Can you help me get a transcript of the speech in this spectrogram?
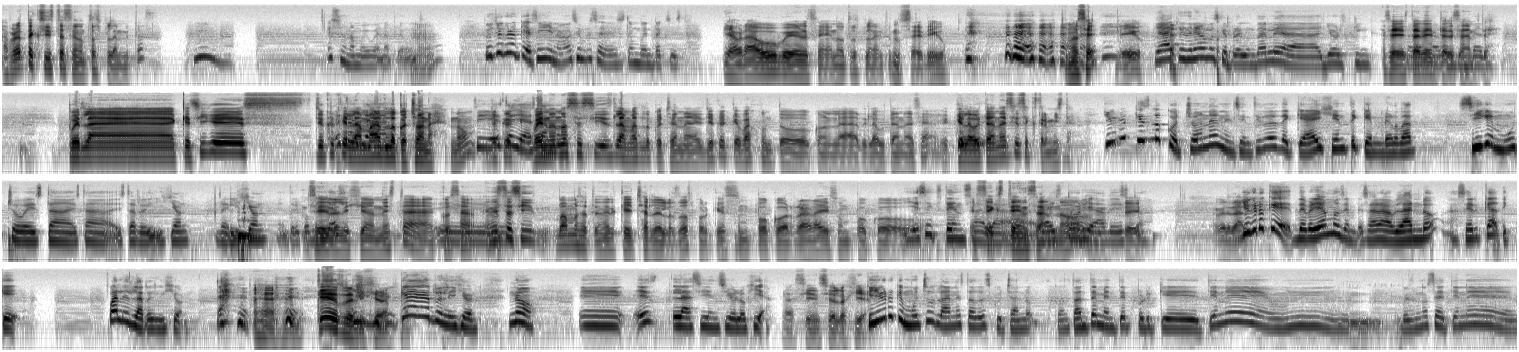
¿Habrá taxistas en otros planetas? Es una muy buena pregunta. ¿No? Pues yo creo que sí, ¿no? Siempre se necesita un buen taxista. ¿Y habrá Ubers en otros planetas? No sé, digo. No sé, digo. Ya tendríamos que preguntarle a George King. Sí, estaría interesante. Pues la que sigue es, yo creo que la más locochona, ¿no? Sí, Yo creo que- bueno, no sé si es la más locochona. Yo creo que va junto con la de la eutanasia. Que la eutanasia es extremista. Yo creo que es locochona en el sentido de que hay gente que en verdad sigue mucho esta, esta, esta religión. Religión, entre Sí, comillas. religión. Esta cosa. En Eh, esta sí vamos a tener que echarle los dos porque es un poco rara y es un poco. Y es extensa, Es la- extensa, la, ¿no? historia de Sí. esto. A ver, dale. Yo creo que deberíamos de empezar hablando acerca de que, ¿cuál es la religión? ¿Qué es religión? ¿Qué es religión? No, Eh, es la cienciología. La cienciología. Que yo creo que muchos la han estado escuchando constantemente porque tiene un. Pues no sé, tiene.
